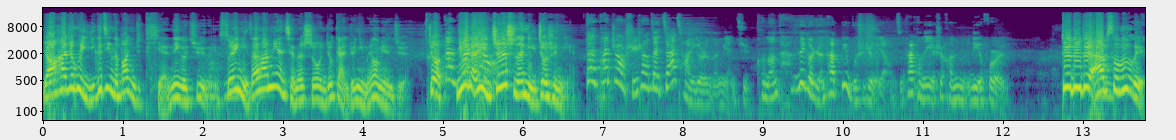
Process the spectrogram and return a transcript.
然后他就会一个劲的帮你去填那个距离，所以你在他面前的时候，你就感觉你没有面具，就你会感觉你真实的你就是你。但他这样实际上在加强一个人的面具，可能他那个人他并不是这个样子，他可能也是很努力或者对对对，absolutely，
